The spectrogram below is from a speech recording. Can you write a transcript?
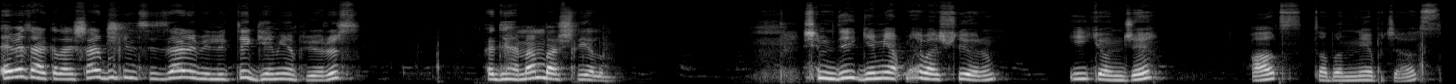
Evet arkadaşlar bugün sizlerle birlikte gemi yapıyoruz. Hadi hemen başlayalım. Şimdi gemi yapmaya başlıyorum. İlk önce alt tabanını yapacağız.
